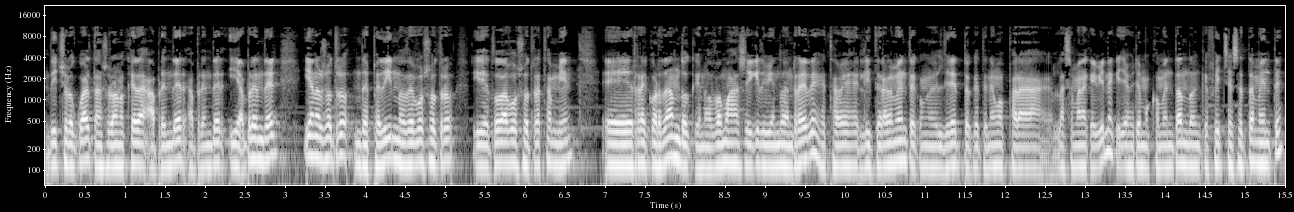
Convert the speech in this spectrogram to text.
dicho lo cual, tan solo nos queda aprender, aprender y aprender y a nosotros despedirnos de vosotros y de todas vosotras también, eh, recordando que nos vamos a seguir viendo en redes, esta vez literalmente con el directo que tenemos para la semana que viene, que ya iremos comentando en qué fecha exactamente.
